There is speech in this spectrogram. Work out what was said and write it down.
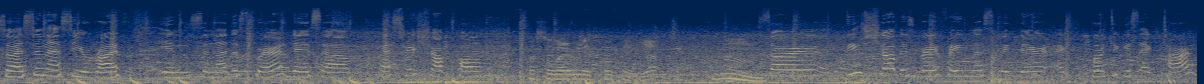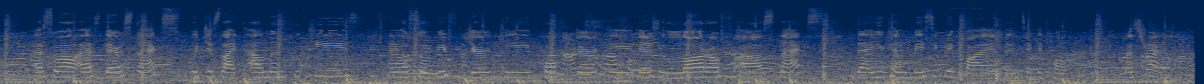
So as soon as you arrive in Senado Square, there's a pastry shop called Pastelaria Coque, yeah. Mm. So this shop is very famous with their egg, Portuguese egg tart as well as their snacks, which is like almond cookies and also beef jerky, pork jerky. There's a lot of uh, snacks that you can basically buy and then take it home. That's right.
